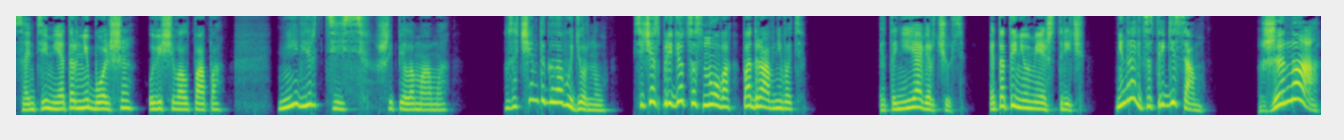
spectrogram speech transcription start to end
«Сантиметр, не больше», — увещевал папа. «Не вертись», — шипела мама. «Ну «Зачем ты головой дернул? Сейчас придется снова подравнивать». «Это не я верчусь. Это ты не умеешь стричь. Не нравится, стриги сам». «Жена!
